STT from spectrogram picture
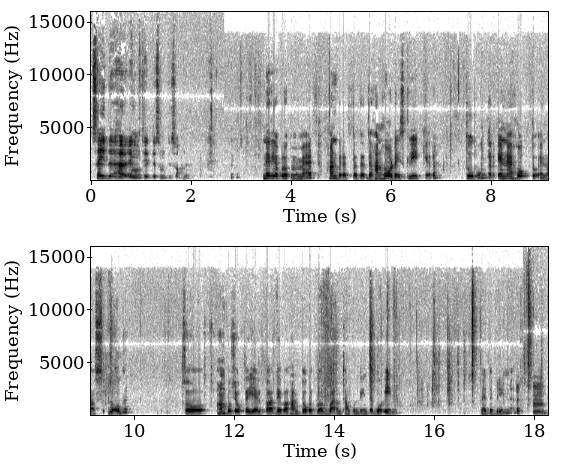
Säg det här en gång till, det som du sa nu. När jag pratade med Mert, han berättade att han hörde skriker två gånger. En är högt och en är låg. Så han försökte hjälpa, det var han tog att det var varmt, han kunde inte gå in när det brinner. Mm.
